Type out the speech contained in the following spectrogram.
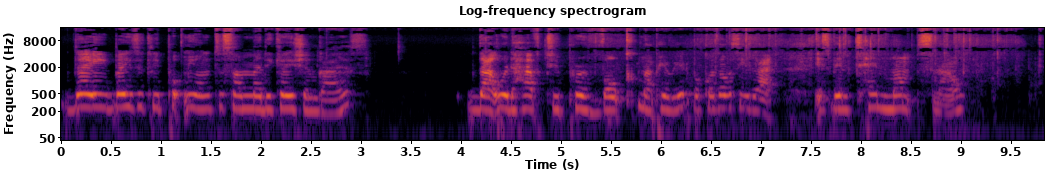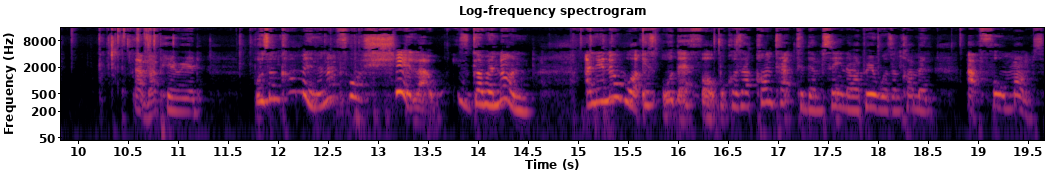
they basically put me onto some medication guys that would have to provoke my period because obviously like it's been 10 months now that my period wasn't coming. And I thought, shit, like, what is going on? And you know what? It's all their fault because I contacted them saying that my period wasn't coming at four months.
